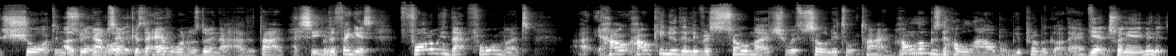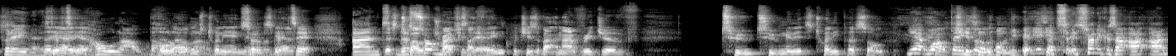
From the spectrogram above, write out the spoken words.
short and Okay, sweet. I'm saying because yeah. everyone was doing that at the time. I see, But yeah. the thing is, following that format, uh, how how can you deliver so much with so little time? How long is the whole album? You probably got that. Yeah, 28 minutes. 28 minutes. Yeah, That's it. yeah. The whole album. The whole album's 28 minutes, So that's it. And There's there's, 12 so tracks, I there. think, which is about an average of two two minutes 20 per song. Yeah, well, there you go. long, yeah, It- It's it's funny because I, I I'm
